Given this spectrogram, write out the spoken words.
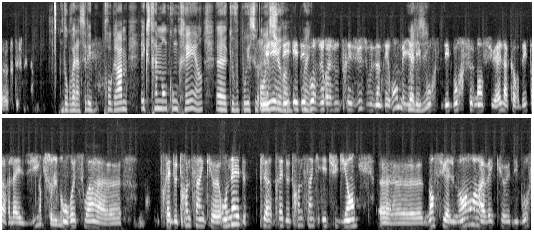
euh, toutes les semaines. Donc voilà, c'est des programmes extrêmement concrets hein, euh, que vous pouvez soutenir oui, sur. Et, et des bourses, je rajouterai juste, je vous interromps, mais il y a des bourses, des bourses mensuelles accordées par l'ASJ. Absolument. On reçoit euh, près de 35, on aide près de 35 étudiants euh, mensuellement avec euh, des bourses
